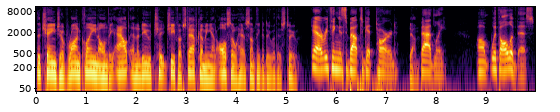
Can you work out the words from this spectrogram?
the change of Ron Klain on the out and a new ch- chief of staff coming in also has something to do with this too. Yeah, everything is about to get tarred. Yeah. Badly. Um, with all of this.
